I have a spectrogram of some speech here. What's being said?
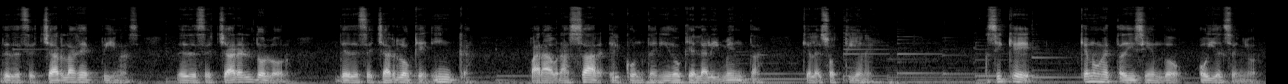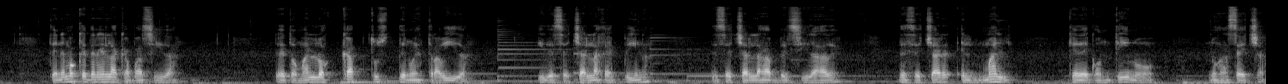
de desechar las espinas, de desechar el dolor, de desechar lo que hinca para abrazar el contenido que le alimenta, que le sostiene. Así que, ¿qué nos está diciendo hoy el Señor? Tenemos que tener la capacidad de tomar los cactus de nuestra vida y desechar las espinas, desechar las adversidades, desechar el mal que de continuo nos acecha.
